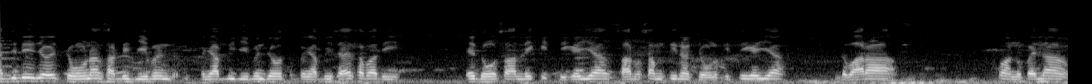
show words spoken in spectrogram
ਅੱਜ ਦੀ ਜੋ ਚੋਣ ਆ ਸਾਡੀ ਜੀਵਨ ਪੰਜਾਬੀ ਜੀਵਨ ਜੋਤ ਪੰਜਾਬੀ ਸਾਹਿਤ ਸਭਾ ਦੀ ਇਹ 2 ਸਾਲ ਲਈ ਕੀਤੀ ਗਈ ਆ ਸਰਬਸੰਮਤੀ ਨਾਲ ਚੋਣ ਕੀਤੀ ਗਈ ਆ। ਦੁਬਾਰਾ ਤੁਹਾਨੂੰ ਪਹਿਲਾਂ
